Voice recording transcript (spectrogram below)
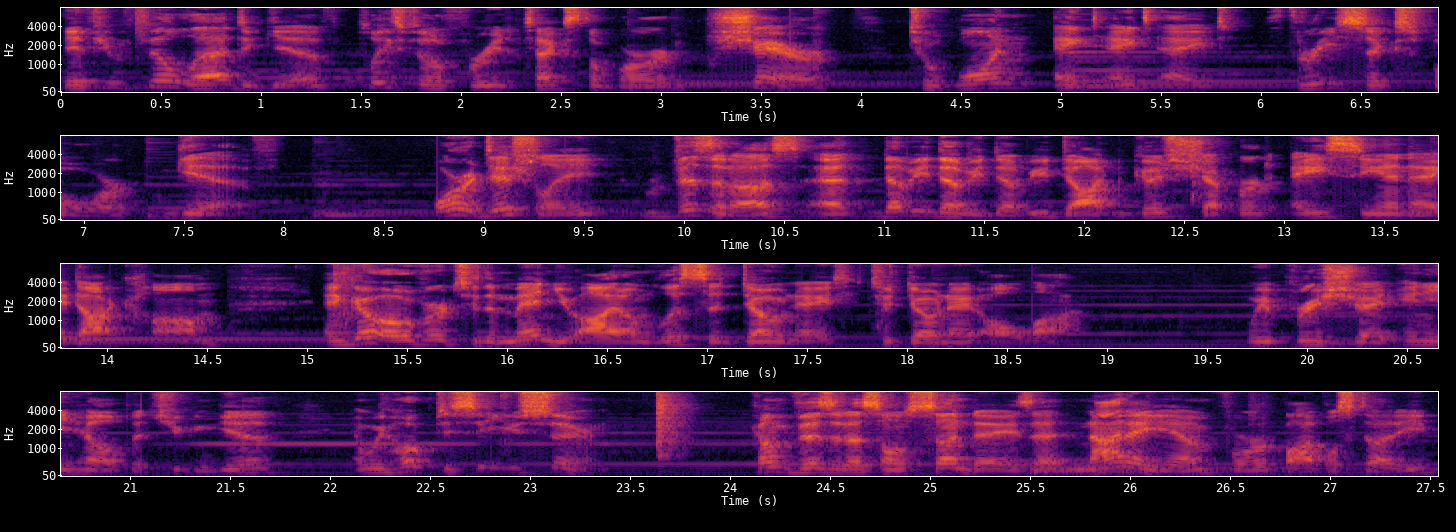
If you feel led to give, please feel free to text the word SHARE to 1 888 364 GIVE. Or additionally, visit us at www.goodshepherdacna.com and go over to the menu item listed Donate to donate online. We appreciate any help that you can give, and we hope to see you soon. Come visit us on Sundays at 9 a.m. for Bible study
